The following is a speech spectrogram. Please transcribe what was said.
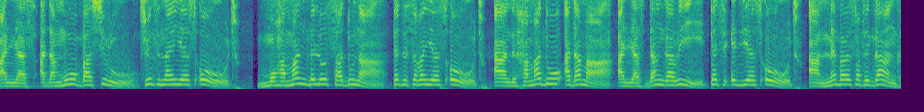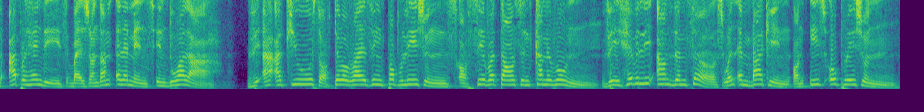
alias Adamu Bashiru, 29 years old. Mohamed Bello Saduna, 37 years old, and Hamadu Adama, alias Dangari, 38 years old, are members of a gang apprehended by gendarme elements in Douala. They are accused of terrorizing populations of several towns in Cameroon. They heavily armed themselves when embarking on each operation.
